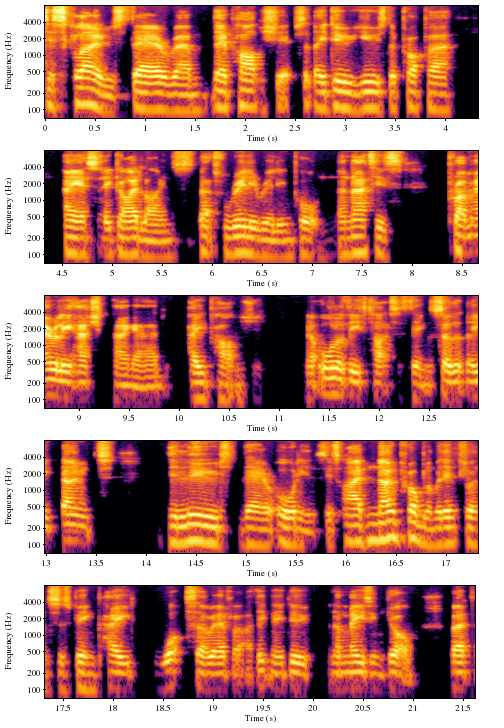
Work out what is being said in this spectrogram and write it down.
disclose their um, their partnerships, that they do use the proper ASA guidelines. That's really really important, and that is primarily hashtag ad, paid partnership, you know, all of these types of things, so that they don't delude their audiences. I have no problem with influencers being paid whatsoever. I think they do an amazing job, but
